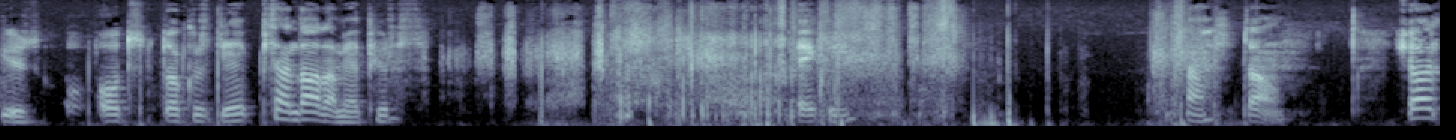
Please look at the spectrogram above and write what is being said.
139 diye bir tane daha arama yapıyoruz. Bekleyin. Ha tamam. Şu an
